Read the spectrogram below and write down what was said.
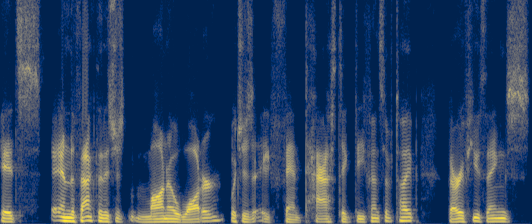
it's and the fact that it's just mono water, which is a fantastic defensive type. Very few things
